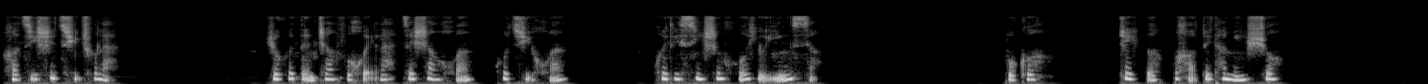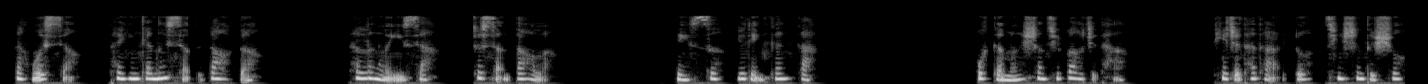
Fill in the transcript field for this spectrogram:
好及时取出来。如果等丈夫回来再上环或取环，会对性生活有影响。不过，这个不好对他明说。但我想他应该能想得到的。他愣了一下，就想到了，脸色有点尴尬。我赶忙上去抱着他，贴着他的耳朵轻声地说。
